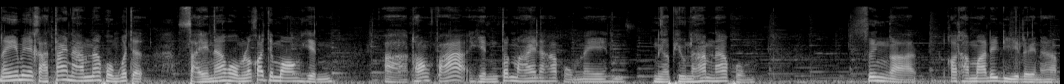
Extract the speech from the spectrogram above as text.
ในบรรยากาศใต้น้ำนะผมก็จะใสนะผมแล้วก็จะมองเห็นท้องฟ้าเห็นต้นไม้นะครับผมในเหนือผิวน้ำนะครับผม ซึ่งเขาทำมาได้ดีเลยนะครับ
